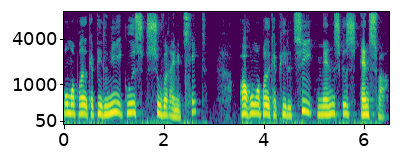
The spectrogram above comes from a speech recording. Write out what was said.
Romerbrevet kapitel 9, Guds suverænitet, og Romerbrevet kapitel 10, menneskets ansvar.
